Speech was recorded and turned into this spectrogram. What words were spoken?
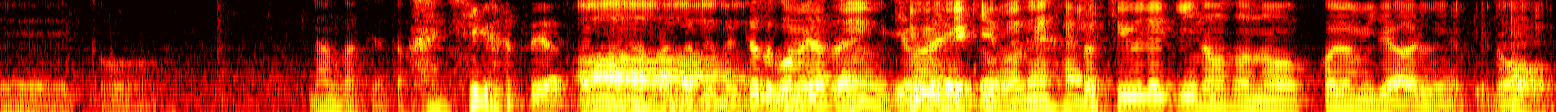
えっ、と何月やったか2 月やったかな？あー。3月やったかちょっとごめんなさい、うん旧暦のねはい。旧暦のその暦ではあるんやけど、はい。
